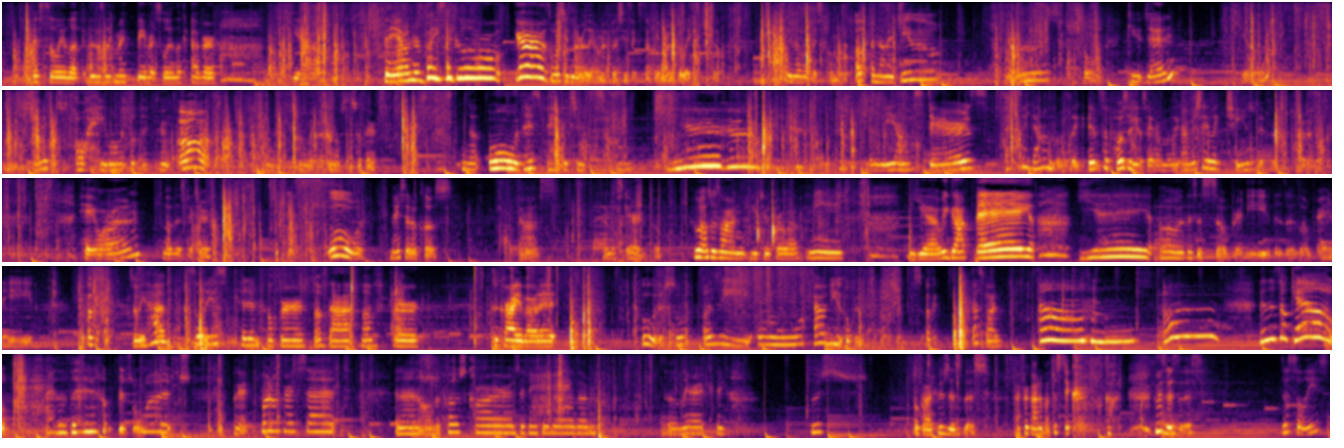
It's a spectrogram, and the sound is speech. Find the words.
this silly look. This is like my favorite silly look ever. yeah. They on her bicycle. Yes. Well, she's not really on it, but she's like stepping it, but like still. We love a bicycle model. Oh, another Jiwoo. Yes. Oh, Kyujin. Yeah. Oh, Halo with the thing. Oh! Oh my god, I'm obsessed with her. No. Oh, this big picture is so cute. Lily on the stairs. Upside down though. Like it was supposed to be upside down, but like I wish they like changed it for whatever. Haewon. Love this picture. Ooh, nice little close. Yes. Kind of scared though. Who else was on YouTube for a while? Me. Yeah, we got Faye. Yay! This is so pretty. This is so pretty. Okay, so we have Sully's Hidden Helper. Love that. Love her. Could cry about it. Ooh, they're so fuzzy. Oh, how do you open this? Okay, that's fine. Oh, oh, this is so cute. I love the Hidden Helper so much. Okay, photo card set. And then all the postcards, I think those are all of them. The lyric thing. Who's, oh god, whose is this? I forgot about the sticker. Oh god, whose is this? Is this Sully's?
